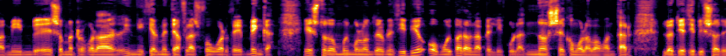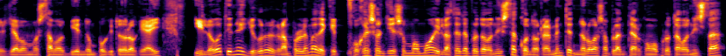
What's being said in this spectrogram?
A mí eso me recordaba inicialmente a Flash Forward de, venga, es todo muy molón del principio o muy para una película. No sé cómo lo va a aguantar los 10 episodios. Ya vamos, estamos viendo un poquito de lo que hay. Y luego tiene, yo creo, el gran problema de que coges a un Jason Momoa y lo haces de protagonista cuando realmente no lo vas a plantear como protagonista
